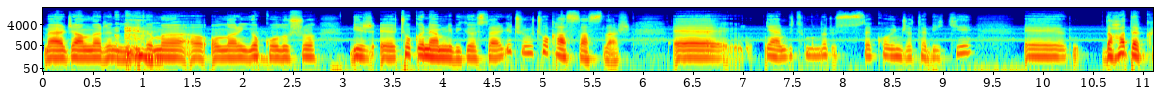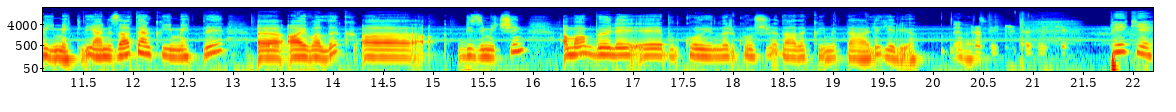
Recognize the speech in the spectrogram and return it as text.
mercanların yıkımı, onların yok oluşu bir e, çok önemli bir gösterge. Çünkü çok hassaslar. Ee, yani bütün bunları üst üste koyunca tabii ki e, daha da kıymetli. Yani zaten kıymetli e, Ayvalık e, bizim için ama böyle e, bu konuları konuşunca daha da kıymetli hale geliyor. Evet. Tabii ki tabii ki. Peki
